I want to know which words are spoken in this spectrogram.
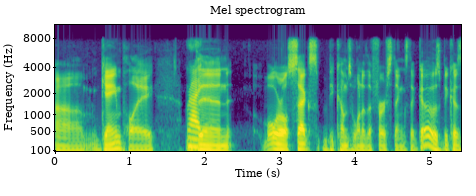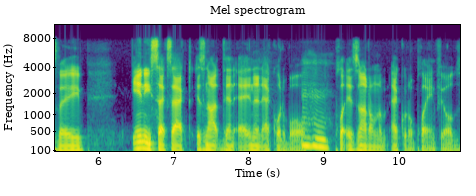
um, gameplay, Right. then oral sex becomes one of the first things that goes because they any sex act is not then in an equitable Mm-hmm. pla it's not on an equitable playing field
